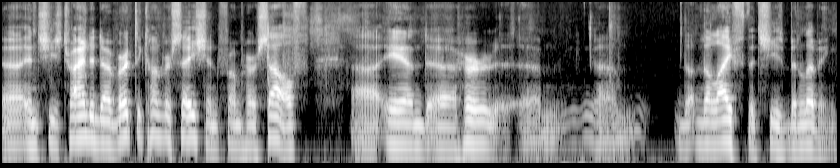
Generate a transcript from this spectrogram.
uh, and she's trying to divert the conversation from herself uh, and uh, her um, um, the, the life that she's been living.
